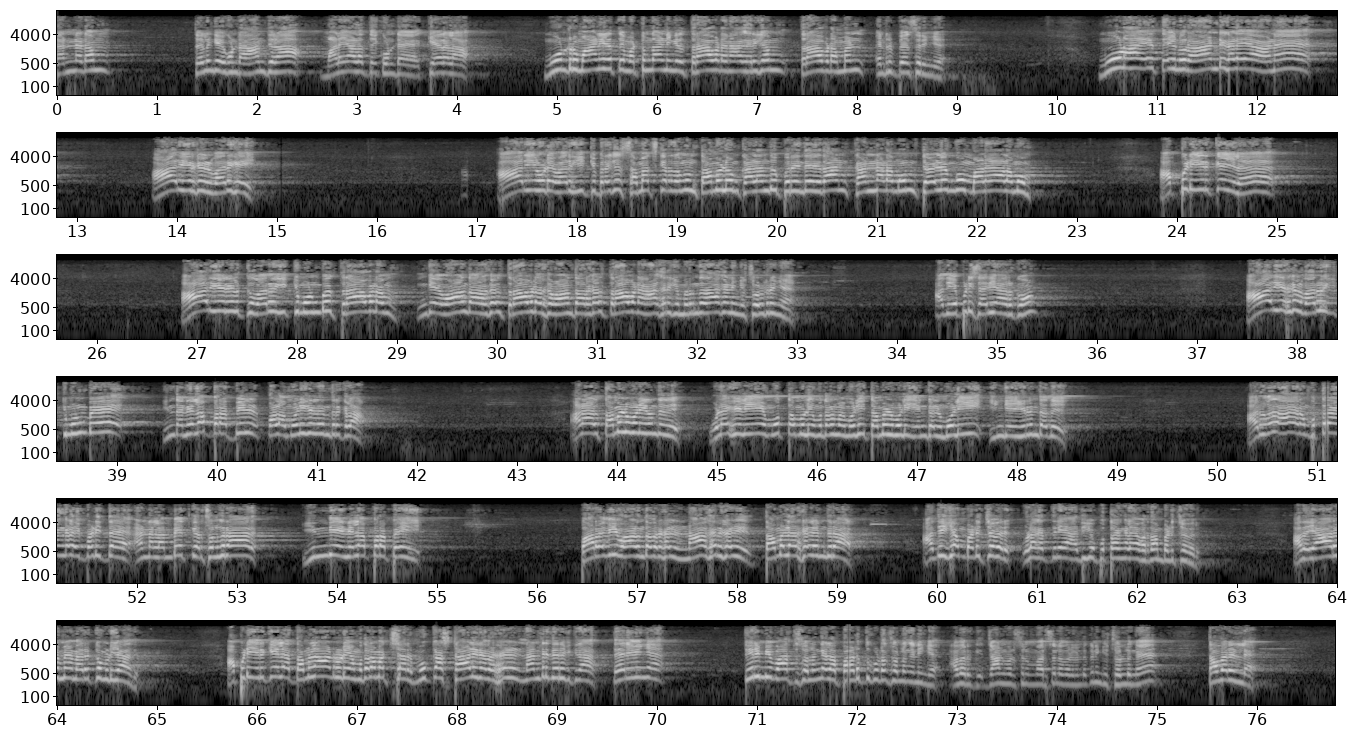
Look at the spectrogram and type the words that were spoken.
கன்னடம் தெலுங்கை கொண்ட ஆந்திரா மலையாளத்தை கொண்ட கேரளா மூன்று மாநிலத்தை மட்டும்தான் நீங்கள் திராவிட நாகரிகம் திராவிடமன் என்று பேசுறீங்க. மூணாயிரத்தி ஐநூறு ஆண்டுகளே ஆன ஆரியர்கள் வருகை ஆரியருடைய வருகைக்கு பிறகு சமஸ்கிருதமும் தமிழும் கலந்து புரிந்ததுதான் கன்னடமும் தெலுங்கும் மலையாளமும். அப்படி இருக்கையில ஆரியர்களுக்கு வருகைக்கு முன்பு திராவிடம் இங்கே வாழ்ந்தார்கள் திராவிடர்கள் வாழ்ந்தார்கள் திராவிட நாகரிகம் இருந்ததாக நீங்க சொல்றீங்க. அது எப்படி சரியா இருக்கும்? ஆரியர்கள் வருகைக்கு முன்பே இந்த நிலப்பரப்பில் பல மொழிகள் இருந்திருக்கலாம். ஆனால் தமிழ் மொழி இருந்தது. உலகிலேயே மூத்த மொழி முதன்மை மொழி தமிழ் மொழி எங்கள் மொழி இங்கே இருந்தது. அறுபதாயிரம் புத்தகங்களை படித்த அண்ணல் அம்பேத்கர் சொல்கிறார் இந்திய நிலப்பரப்பை பரவி வாழ்ந்தவர்கள் நாகர்கள் தமிழர்கள் என்கிறார். அதிகம் படித்தவர் உலகத்திலே அதிக புத்தகங்களை அவர் தான் படித்தவர். அதை யாருமே மறுக்க முடியாது. அப்படி இருக்கையில் தமிழ்நாடுடைய முதலமைச்சர் மு க ஸ்டாலின் அவர்கள் நன்றி தெரிவிக்கிறார். தெரிவிங்க. திரும்பி பார்த்து சொல்லுங்க இல்லை படுத்து கூட சொல்லுங்க நீங்க. அவருக்கு ஜான் மர்சல் மர்சல் அவர்களுக்கு நீங்க சொல்லுங்க. தவறில்லை.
